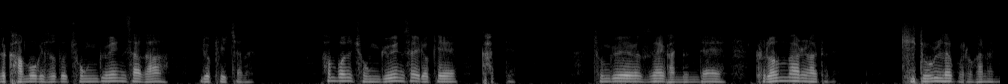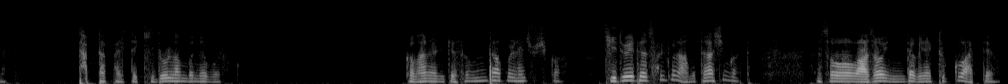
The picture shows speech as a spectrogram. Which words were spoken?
그래서 감옥에서도 종교 행사가 이렇게 있잖아요. 한 번은 종교 행사 이렇게 갔대요. 종교 행사에 갔는데 그런 말을 하더래요. 기도를 해보라고 하나님 앞에. 답답할 때 기도를 한번 해보라고. 그럼 하나님께서 응답을 해주실 거라고. 기도에 대해서 설교를 아무 때 하신 것 같아요. 그래서 와서 있는데 그냥 듣고 왔대요.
